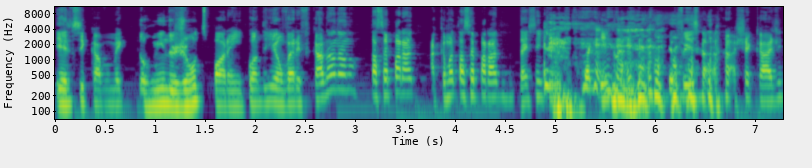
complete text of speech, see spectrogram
E eles ficavam meio que dormindo juntos, porém, quando iam verificar, não, não, não, tá separado. A cama tá separada, 10 centímetros. Eu fiz a, a checagem.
